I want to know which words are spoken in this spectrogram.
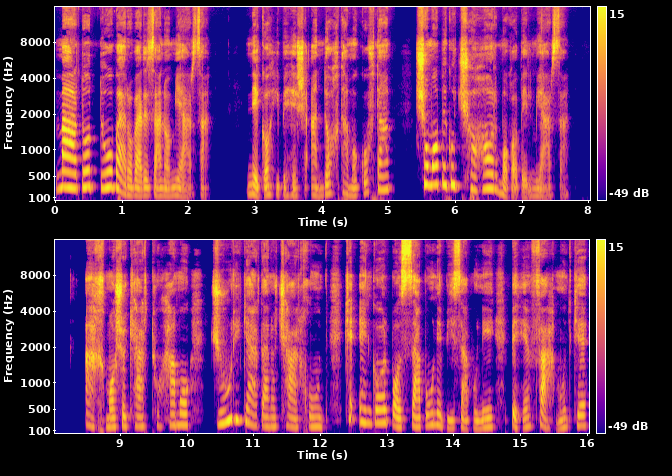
مردا دو برابر زنا میارزن نگاهی بهش انداختم و گفتم شما بگو چهار مقابل میارزن اخماشو کرد تو هم و جوری گردن و چرخوند که انگار با زبون بی زبونی به هم فهموند که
